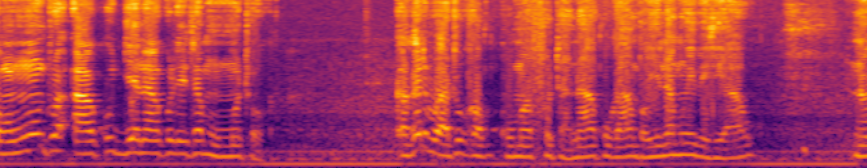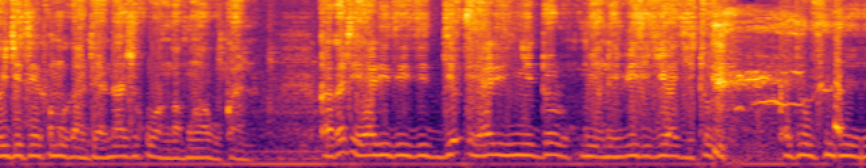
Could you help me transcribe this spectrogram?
omuntu akujja nakuleeta mu mmotoka kakati bwatuuka ku mafuta nakugamba oyinamu ebiri awo? Nogiteekamu ga nti anazikuwanga mwawukana. Kakati eyalinyidde olukumi nebiri gyagitu kati ofunye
